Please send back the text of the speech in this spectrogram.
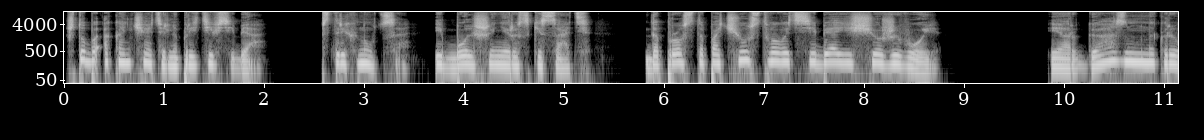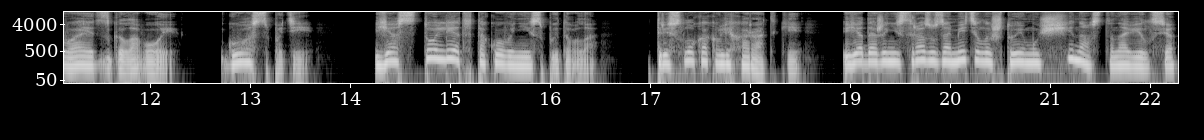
чтобы окончательно прийти в себя, встряхнуться и больше не раскисать, да просто почувствовать себя еще живой. И оргазм накрывает с головой. Господи, я сто лет такого не испытывала. Трясло, как в лихорадке. И я даже не сразу заметила, что и мужчина остановился.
